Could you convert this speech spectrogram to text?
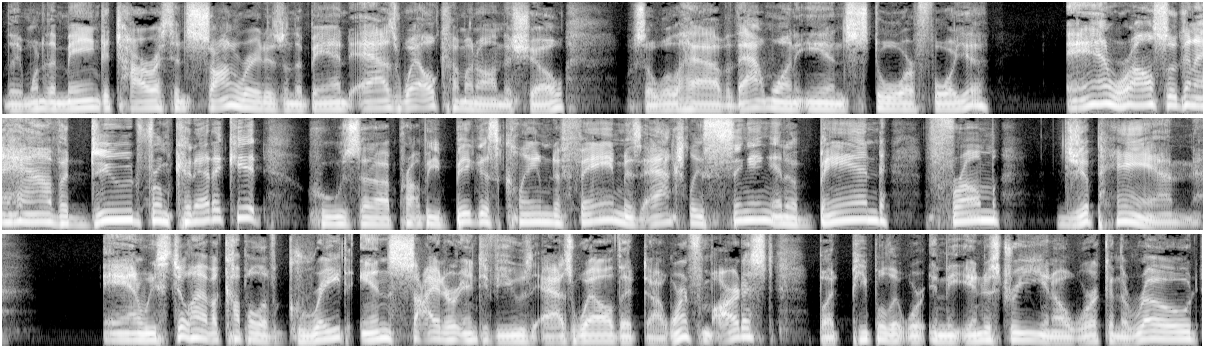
the, one of the main guitarists and songwriters in the band as well coming on the show. So we'll have that one in store for you. And we're also going to have a dude from Connecticut whose uh, probably biggest claim to fame is actually singing in a band from Japan. And we still have a couple of great insider interviews as well that uh, weren't from artists, but people that were in the industry, you know, working the road,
